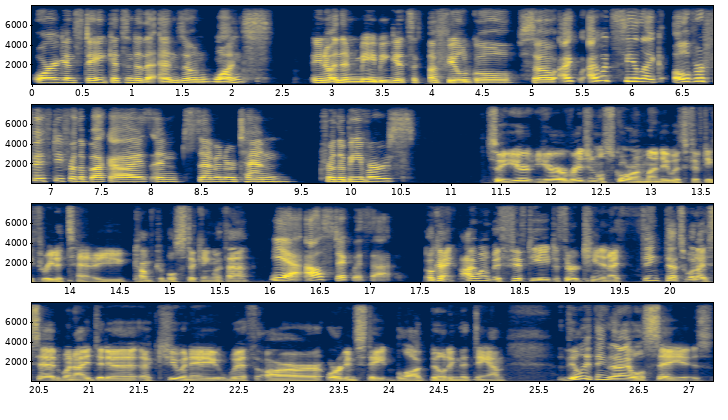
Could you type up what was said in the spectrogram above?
Oregon State gets into the end zone once, you know, and then maybe gets a, a field goal. So I, I would see like over 50 for the Buckeyes and seven or 10 for the Beavers. So your your original score on Monday was 53 to 10. Are you comfortable sticking with that? Yeah, I'll stick with that. Okay, I went with 58 to 13 and I think that's what I said when I did a, a Q&A with our Oregon State blog building the dam. The only thing that I will say is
